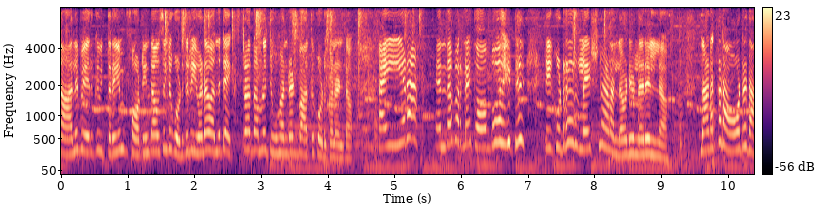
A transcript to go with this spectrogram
നാല് പേർക്ക് ഇത്രയും ഫോർട്ടീൻ തൗസൻഡ് കൊടുത്തിട്ട് ഇവിടെ വന്നിട്ട് എക്സ്ട്രാ നമ്മൾ ടു ഹൺഡ്രഡ് ബാത്ത് കൊടുക്കണം കേട്ടോ അയ്യടാ എന്താ പറഞ്ഞ? കോംബോ ആയിട്ട് ടീ കുട്ടറ റിലേഷൻ ആണല്ലോ അവിടെ ഉള്ളവരെല്ലാം. നടക്കടാ ഓടടാ.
